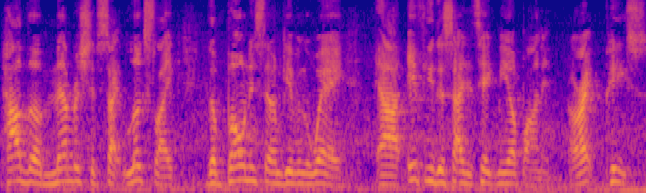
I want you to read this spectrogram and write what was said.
how the membership site looks like. The bonus that I'm giving away. Uh, if you decide to take me up on it. All right, peace.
